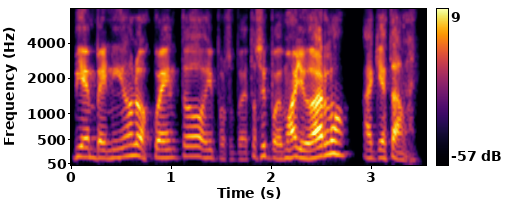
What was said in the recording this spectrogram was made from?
Bienvenidos los cuentos y por supuesto, si podemos ayudarlos, aquí estamos.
